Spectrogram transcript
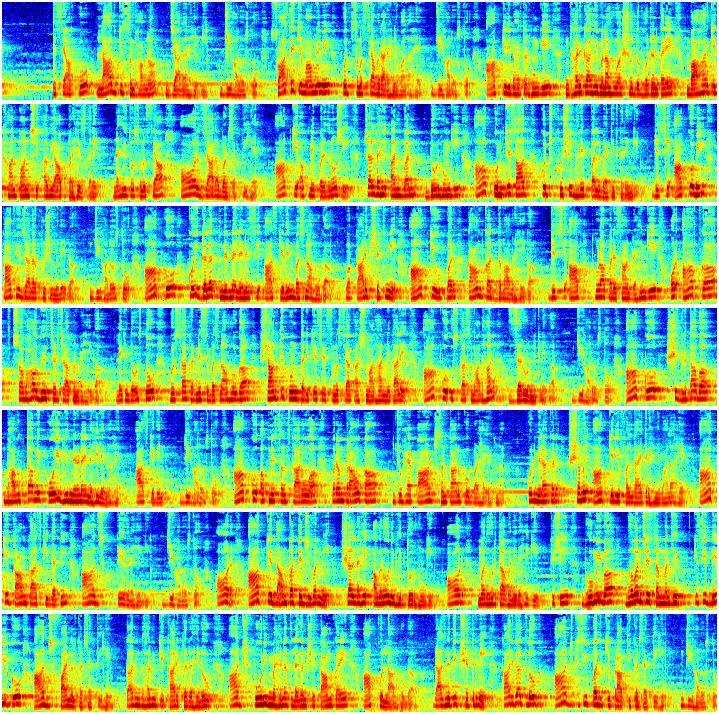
इससे आपको लाभ की संभावना ज़्यादा रहेगी। जी हाँ दोस्तों, स्वास्थ्य के मामले में कुछ समस्या भरा रहने वाला है। जी हाँ दोस्तों, आपके लिए बेहतर होंगे, घर का ही बना हुआ शुद्ध भोजन करें, बाहर के खान पान से अभी आप परहेज करें। नहीं तो समस्या और ज़्यादा बढ़ सकती है। आपके अपने परिजनों से चल रही अनबन दूर होंगी, आप उनके साथ कुछ खुशी भरे पल व्यतीत करेंगे। जिससे आपको भी काफ़ी ज़्यादा खुशी मिलेगा। जी हाँ दोस्तों, आपको कोई गलत निर्णय लेने से आज के दिन बचना होगा। वह कार्य क्षेत्र में आपके ऊपर काम का दबाव रहेगा, जिससे आप थोड़ा परेशान रहेंगे और आपका स्वभाव भी चिड़चिड़ापन रहेगा। लेकिन दोस्तों, गुस्सा करने से बचना होगा, शांतिपूर्ण तरीके से समस्या का समाधान निकाले, आपको उसका समाधान ज़रूर निकलेगा। जी हाँ दोस्तों, आपको शीघ्रता व भावुकता में कोई भी निर्णय नहीं लेना है। आज के दिन, जी हाँ दोस्तों, आपको अपने संस्कारों व परंपराओं का जो है पाठ संतान को बढ़ाए रखना। कुल मिलाकर समय आपके लिए फलदायक रहने वाला है। आपके कामकाज की गति आज तेज रहेगी। जी हाँ दोस्तों, और आपके दाम्पत्य जीवन में चल रहे अवरोध भी दूर होंगे। और मधुरता बनी रहेगी। किसी भूमि व भवन से संबंधित किसी डील को आज फाइनल कर सकती हैं। कर्म धर्म के कार्य कर रहे लोग आज पूरी मेहनत लगन से काम करें, आपको लाभ होगा। राजनीतिक क्षेत्र में कार्यरत लोग आज किसी पद की प्राप्ति कर सकती हैं। जी हाँ दोस्तों,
